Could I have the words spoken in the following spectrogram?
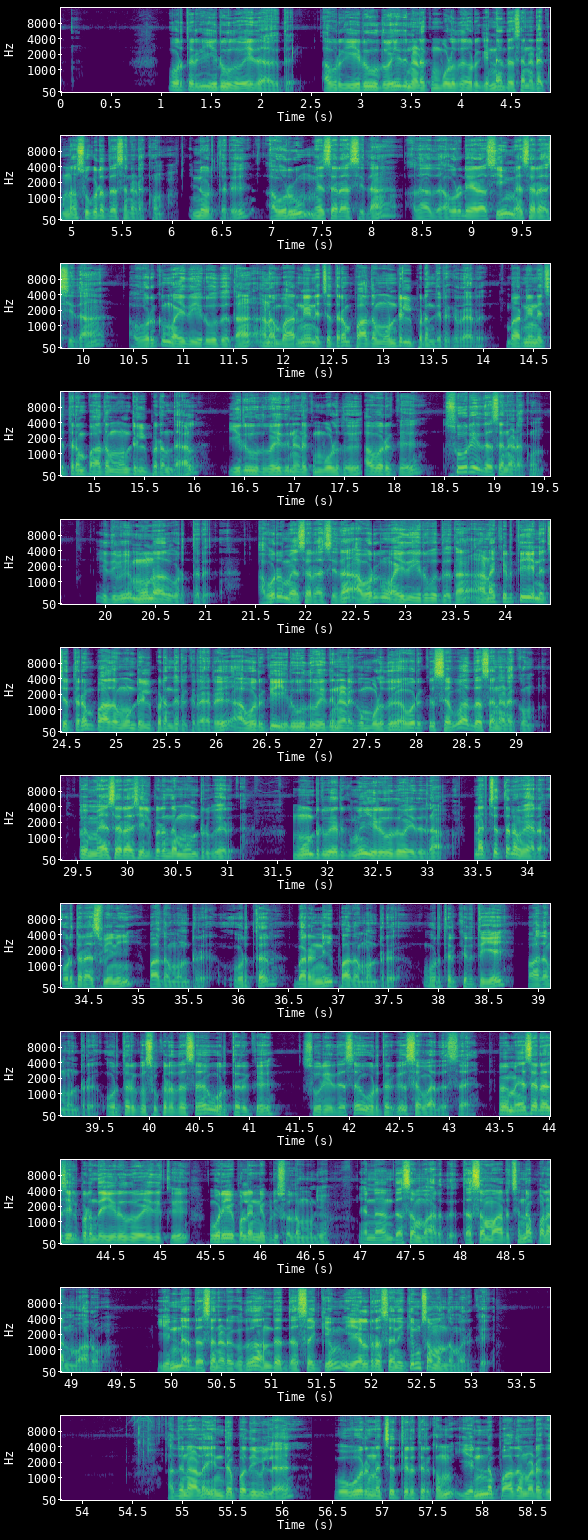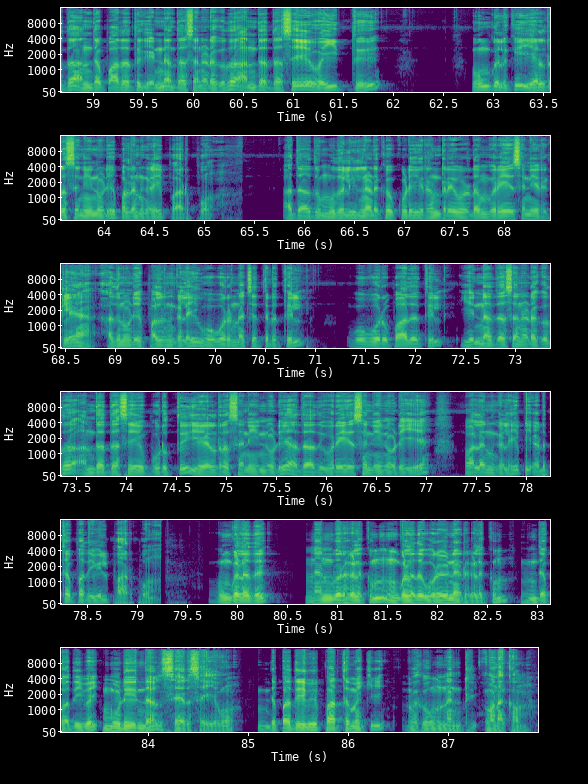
ஒருத்தருக்கு இருபது வயது ஆகுது. அவருக்கு இருபது வயது நடக்கும் பொழுது அவருக்கு என்ன தசை நடக்கும்னா சுக்கர தசை நடக்கும். இன்னொருத்தர் அவரும் மேசராசி தான் அதாவது அவருடைய ராசியும் மேசராசி தான் அவருக்கும் வயது இருபது தான். ஆனால் பரணி நட்சத்திரம் பாதம் ஒன்றில் பிறந்திருக்கிறாரு. பரணி நட்சத்திரம் பாதம் ஒன்றில் பிறந்தால் இருபது வயது நடக்கும் பொழுது அவருக்கு சூரிய தசை நடக்கும். இதுவே மூணாவது ஒருத்தர். அவரும் மேசராசி தான். அவருக்கும் வயது இருபது தான். ஆனால் கிருத்திகை நட்சத்திரம் பாதம் ஒன்றில் பிறந்திருக்கிறாரு. அவருக்கு இருபது வயது நடக்கும் பொழுது அவருக்கு செவ்வாய் தசை நடக்கும். இப்போ மேசராசியில் பிறந்த மூன்று பேர். மூன்று பேருக்குமே இருபது வயது தான் நட்சத்திரம் வேறு. ஒருத்தர் அஸ்வினி பாதம் ஒன்று. ஒருத்தர் பரணி பாதம் ஒன்று. ஒருத்தர் கிருத்திகை பாதம் ஒன்று. ஒருத்தருக்கு சுக்கரதசை ஒருத்தருக்கு சூரிய தசை ஒருத்தருக்கு செவ்வாதசை. இப்போ மேசராசியில் பிறந்த இருபது வயதுக்கு ஒரே பலன் எப்படி சொல்ல முடியும்? என்ன? தசை மாறுது. தசை மாறுச்சுன்னா பலன் மாறும். என்ன தசை நடக்குதோ அந்த தசைக்கும் ஏழரை சனிக்கும் சம்மந்தம் இருக்குது அதனால் இந்த பதிவில் ஒவ்வொரு நட்சத்திரத்திற்கும் என்ன பாதம் நடக்குதோ அந்த பாதத்துக்கு என்ன தசை நடக்குதோ அந்த தசையை வைத்து உங்களுக்கு ஏழரை சனியினுடைய பலன்களை பார்ப்போம். அதாவது முதலில் நடக்கக்கூடிய இரண்டரை வருடம் விரைய சனி இருக்கு இல்லையா? அதனுடைய பலன்களை ஒவ்வொரு நட்சத்திரத்தில் ஒவ்வொரு பாதத்தில் என்ன தசை நடக்குதோ அந்த தசையை பொறுத்து ஏழரை சனியினுடைய அதாவது விரைய சனியினுடைய பலன்களை அடுத்த பதிவில் பார்ப்போம். உங்களது நண்பர்களுக்கும் உங்களது உறவினர்களுக்கும் இந்த பதிவை முடிந்தால் ஷேர் செய்யவும். இந்த பதிவை பார்த்தமைக்கு மிகவும் நன்றி. வணக்கம்.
